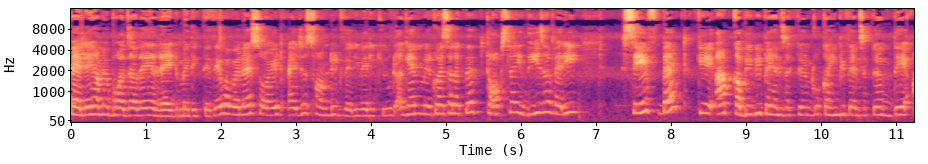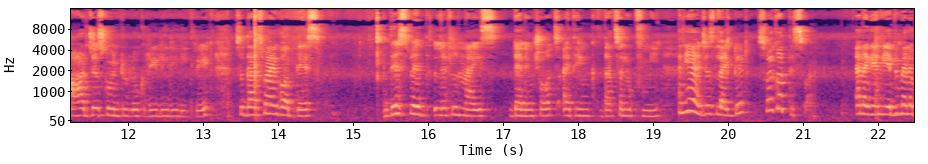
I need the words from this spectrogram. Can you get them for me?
पहले हमें बहुत ज़्यादा ये रेड में दिखते थे but when I saw it I just found it very very cute again मेरे को ऐसा लगता है tops like these are very safe bet कि आप कभी भी पहन सकते हो, उनको कहीं भी पहन सकते हो they are just going to look really really great so that's why I got this this with little nice denim shorts i think that's a look for me and yeah i just liked it so i got this one and again ye bhi maine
